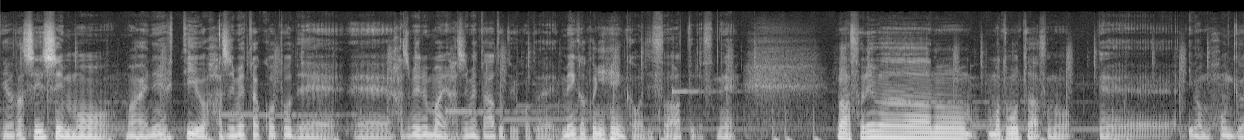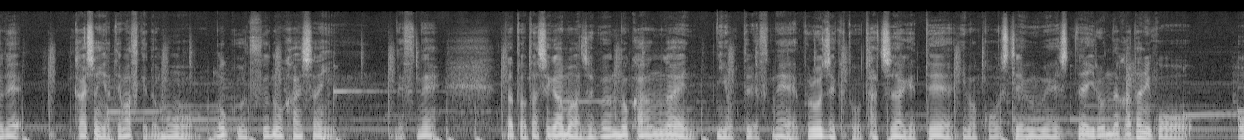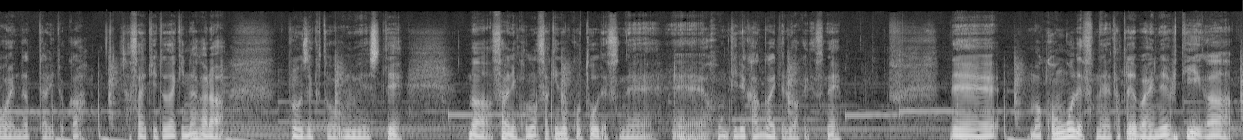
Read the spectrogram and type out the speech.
で私自身も、まあ、NFT を始めたことで、えー、始める前始めた後ということで明確に変化は実はあってですねまあそれはあのもともとはその、えー、今も本業で会社員やってますけどもごく普通の会社員ですねあと私がまあ自分の考えによってですねプロジェクトを立ち上げて今こうして運営していろんな方にこう応援だったりとか支えていただきながらプロジェクトを運営してまあさらにこの先のことをですね、えー、本気で考えてるわけですね。で、まあ、今後ですね例えば NFT が、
